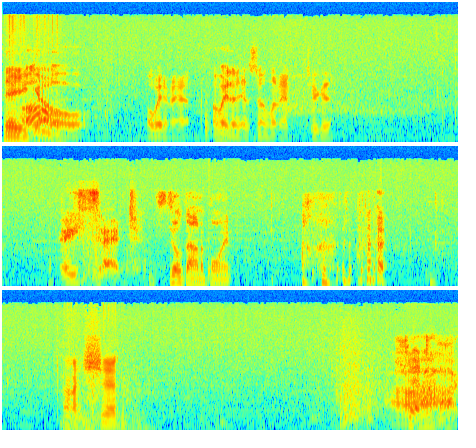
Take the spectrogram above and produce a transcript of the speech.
There you go. oh. Oh wait a minute. Oh wait, no, it's no limit. Too good. A cent. Still down a point. Ah, oh shit. Hot.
